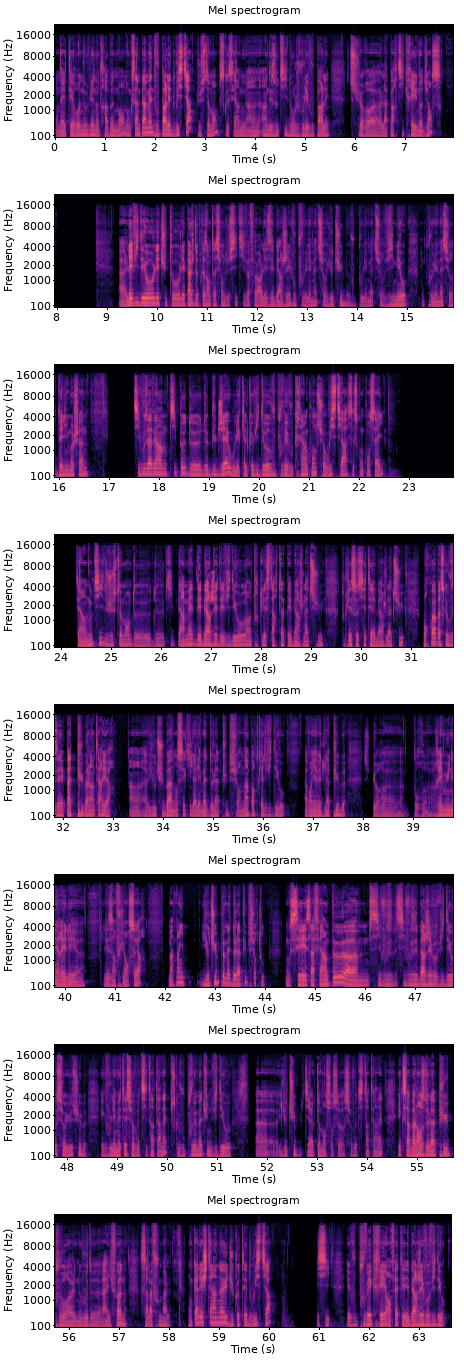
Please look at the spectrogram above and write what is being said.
On a été renouvelé notre abonnement. Donc ça me permet de vous parler de Wistia, justement, parce que c'est un, des outils dont je voulais vous parler sur euh, la partie créer une audience. Euh, les vidéos, les tutos, les pages de présentation du site, il va falloir les héberger. Vous pouvez les mettre sur YouTube, vous pouvez les mettre sur Vimeo, vous pouvez les mettre sur Dailymotion. Si vous avez un petit peu de, budget ou les quelques vidéos, vous pouvez vous créer un compte sur Wistia, c'est ce qu'on conseille. C'est un outil justement qui permet d'héberger des vidéos. Hein. Toutes les startups hébergent là-dessus, toutes les sociétés hébergent là-dessus. Pourquoi? Parce que vous n'avez pas de pub à l'intérieur. Hein. Euh, YouTube a annoncé qu'il allait mettre de la pub sur n'importe quelle vidéo. Avant, il y avait de la pub euh, pour rémunérer les, euh, les influenceurs. Maintenant, YouTube peut mettre de la pub sur tout. Donc c'est, ça fait un peu, euh, si, vous, si vous hébergez vos vidéos sur YouTube et que vous les mettez sur votre site internet, parce que vous pouvez mettre une vidéo euh, YouTube directement sur, votre site internet, et que ça balance de la pub pour euh, le nouveau de iPhone, ça la fout mal. Donc allez jeter un œil du côté de Wistia, ici, et vous pouvez créer en fait et héberger vos vidéos.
